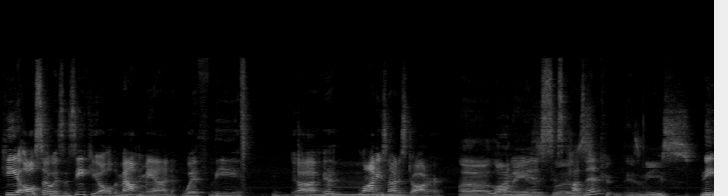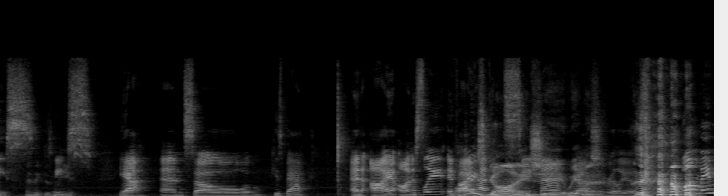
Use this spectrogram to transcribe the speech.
He also is Ezekiel, the mountain man, with the. Uh, it- Lonnie's not his daughter. Uh, Lonnie Lonnie is his cousin? his niece. Niece. I think his niece. Yeah, and so he's back. And I honestly, if I hadn't gone, seen ain't she? that- Wait yeah, she really is. well, maybe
